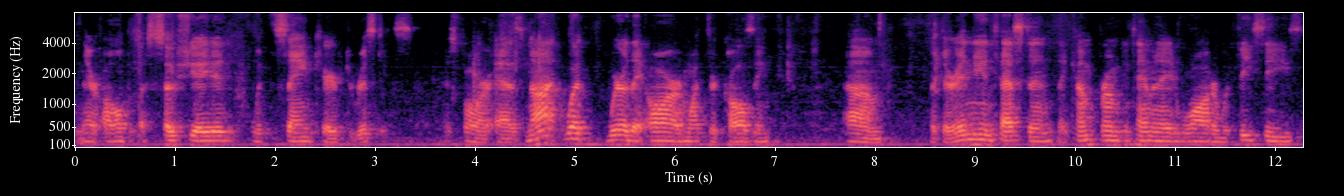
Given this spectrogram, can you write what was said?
and they're all associated with the same characteristics as far as not what, where they are and what they're causing. Um, but they're in the intestine, they come from contaminated water with feces.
